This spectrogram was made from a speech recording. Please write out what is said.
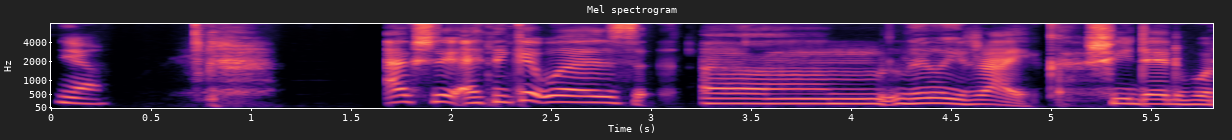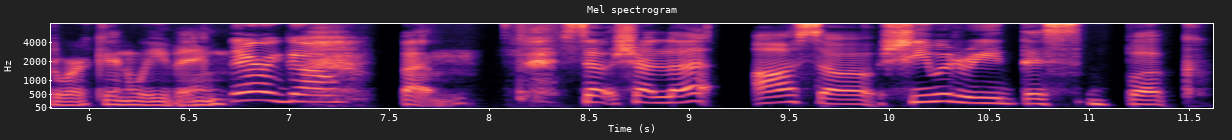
Yeah. Actually, I think it was um, Lily Reich. She did woodwork and weaving. There we go. But so Charlotte also she would read this book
